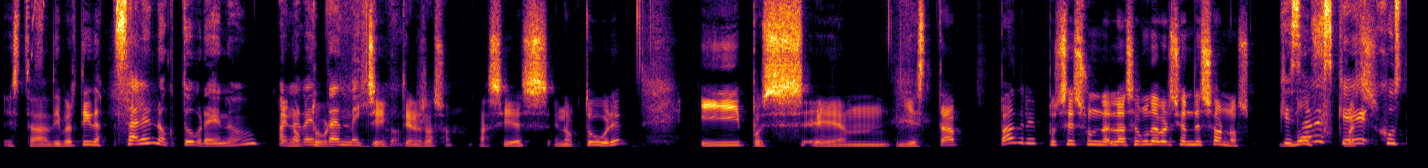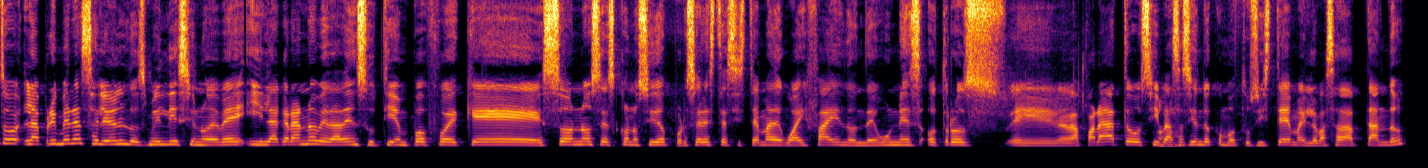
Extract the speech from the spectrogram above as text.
está divertida. Sale en octubre, ¿no? A En la octubre. venta en México. Sí, tienes razón. Así es, en octubre. Y pues, eh, y está padre. Pues es una, la segunda versión de Sonos. Que sabes que pues. justo la primera salió en el 2019 y la gran novedad en su tiempo fue que Sonos es conocido por ser este sistema de Wi-Fi donde unes otros eh, aparatos y vas haciendo como tu sistema y lo vas adaptando.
